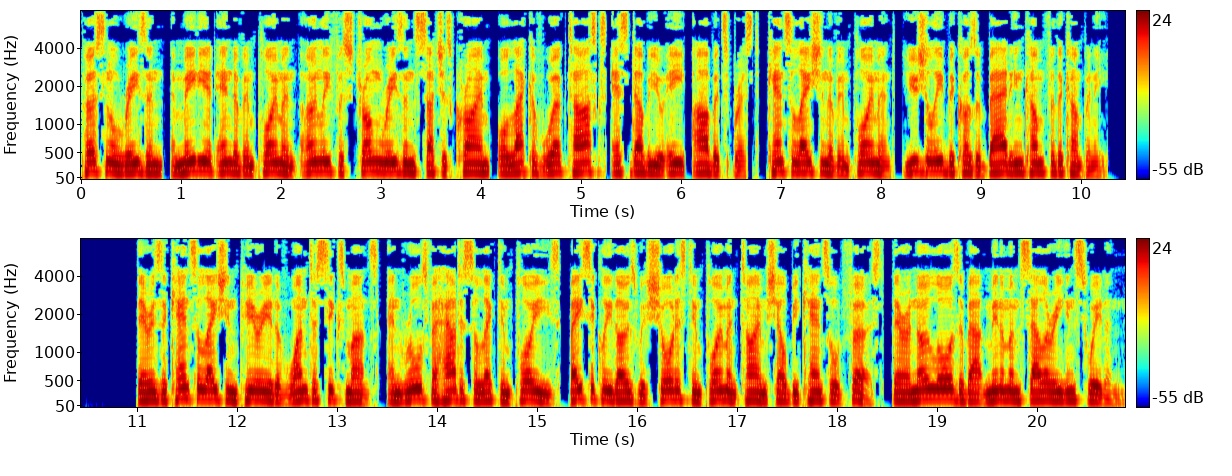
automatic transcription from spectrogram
personal reason, immediate end of employment only for strong reasons such as crime, or lack of work tasks SWE, arbetsbrist, cancellation of employment, usually because of bad income for the company. There is a cancellation period of 1 to 6 months, and rules for how to select employees, basically those with shortest employment time shall be cancelled first. There are no laws about minimum salary in Sweden.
